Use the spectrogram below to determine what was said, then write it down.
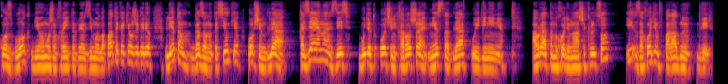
косблок, где мы можем хранить, например, зимой лопаты, как я уже говорил, летом газонокосилки. В общем, для хозяина здесь будет очень хорошее место для уединения. Обратно выходим на наше крыльцо и заходим в парадную дверь.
